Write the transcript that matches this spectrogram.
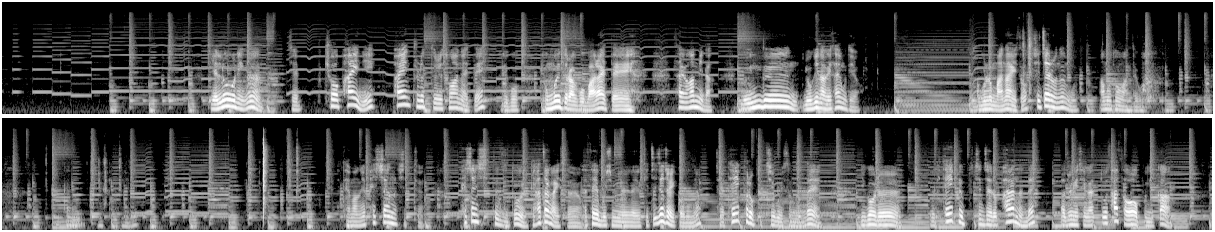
옐로우링은 이제 큐어 파인이 파인 플루트를 소환할 때 그리고 동물들하고 말할 때 사용합니다. 은근 요긴하게 사용돼요. 아, 물론 만화에서 실제로는 뭐 아무 도움 안 되고. 대망의 패션 시트. 패션 시트도 이렇게 하자가 있어요. 자세히 보시면 여기가 이렇게 찢어져 있거든요. 제가 테이프로 붙이고 있었는데 이거를 이렇게 테이프 붙인 채로 팔았는데 나중에 제가 또 사서 보니까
